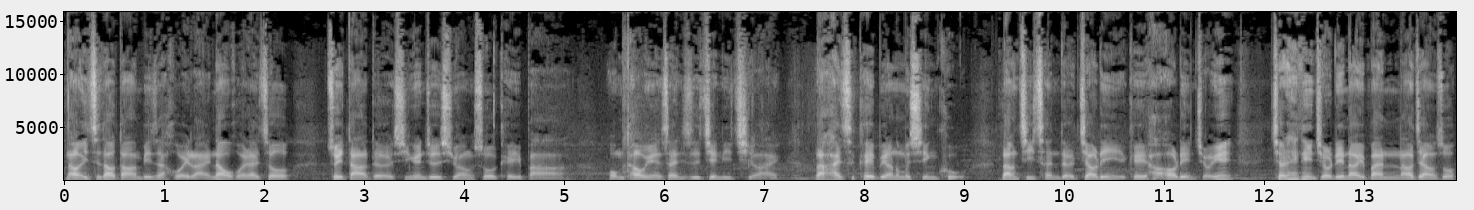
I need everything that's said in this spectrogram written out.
然后一直到当完兵才回来。那我回来之后，最大的心愿就是希望说可以把我们桃园三级市建立起来，让孩子可以不要那么辛苦，让基层的教练也可以好好练球。因为教练练球练到一半，然后这样说，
